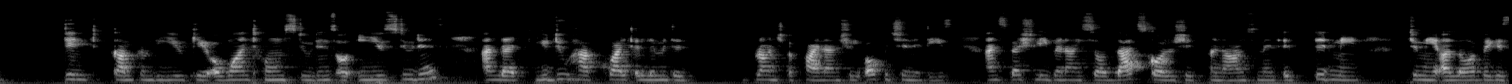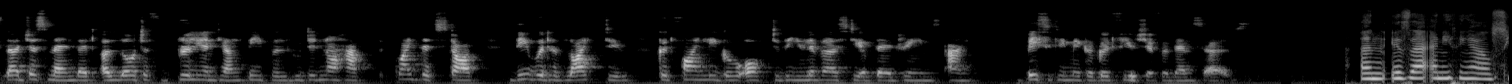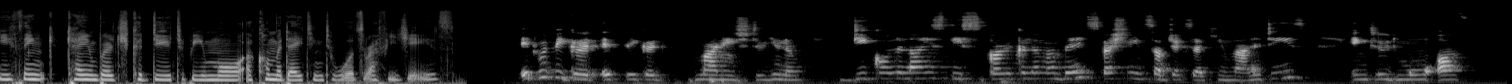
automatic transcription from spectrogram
didn't come from the UK or weren't home students or EU students, and that you do have quite a limited branch of financial opportunities. And especially when I saw that scholarship announcement, it did mean to me a lot because that just meant that a lot of brilliant young people who did not have quite that start they would have liked to could finally go off to the university of their dreams and basically make a good future for themselves. And is there anything else you think Cambridge could do to be more accommodating towards refugees? It would be good if they could manage to, you know, decolonize this curriculum a bit, especially in subjects like humanities, include more of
